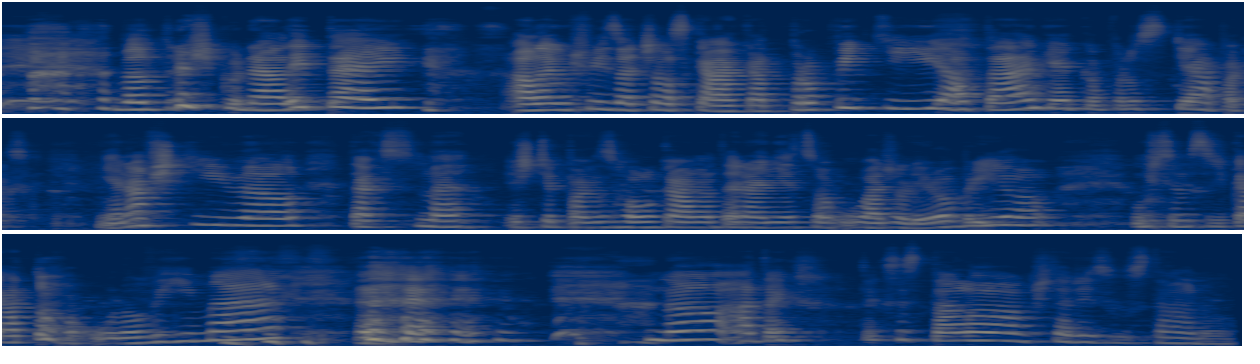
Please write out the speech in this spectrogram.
byl trošku nalitej, ale už mi začal skákat pro pití a tak, jako prostě, a pak mě navštívil, tak jsme ještě pak s holkama teda něco uvařili dobrýho. Už jsem si říkala, toho ulovíme. no a tak, tak se stalo a už tady zůstal. No.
